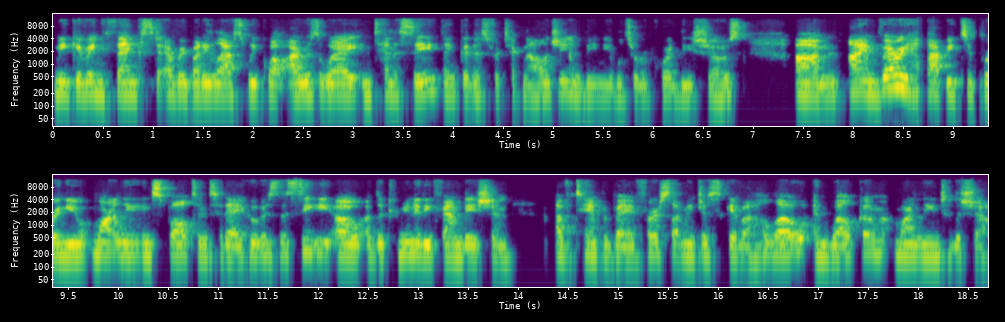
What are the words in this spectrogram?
me giving thanks to everybody last week while I was away in Tennessee. Thank goodness for technology and being able to record these shows. Um, I am very happy to bring you Marlene Spalten today, who is the CEO of the Community Foundation of Tampa Bay. First, let me just give a hello and welcome Marlene to the show.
